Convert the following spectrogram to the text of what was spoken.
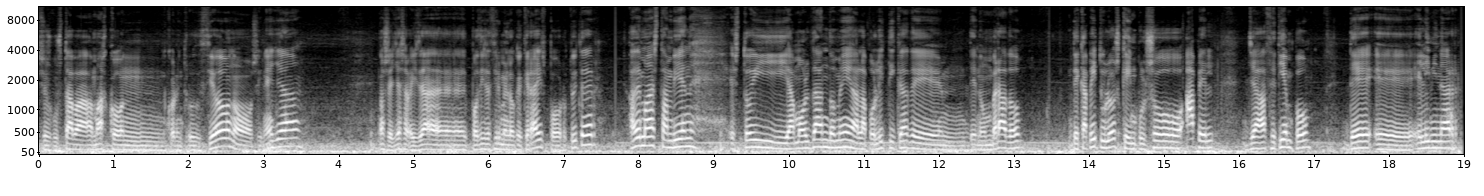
si os gustaba más con introducción o sin ella. No sé, ya sabéis, ya eh, podéis decirme lo que queráis por Twitter. Además, también estoy amoldándome a la política de, de nombrado de capítulos que impulsó Apple ya hace tiempo de eh, eliminar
